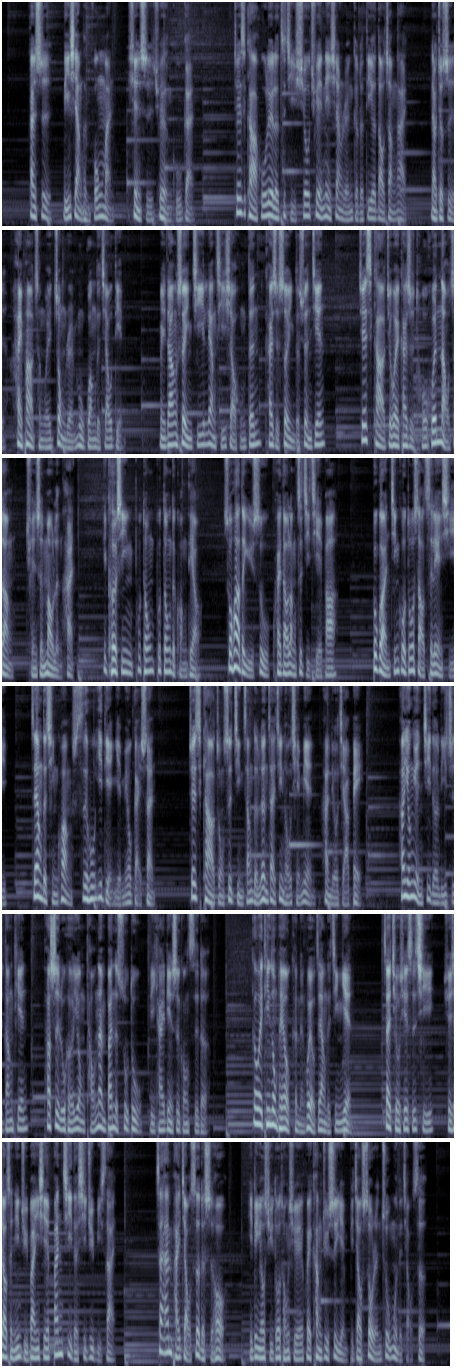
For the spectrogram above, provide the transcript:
但是理想很丰满，现实却很骨感。Jessica 忽略了自己羞怯内向人格的第二道障碍，那就是害怕成为众人目光的焦点。每当摄影机亮起小红灯，开始摄影的瞬间，Jessica 就会开始头昏脑胀，全身冒冷汗，一颗心扑通扑通的狂跳，说话的语速快到让自己结巴。不管经过多少次练习，这样的情况似乎一点也没有改善。Jessica 总是紧张地愣在镜头前面，汗流浃背。她永远记得离职当天，她是如何用逃难般的速度离开电视公司的。各位听众朋友可能会有这样的经验：在求学时期，学校曾经举办一些班级的戏剧比赛，在安排角色的时候，一定有许多同学会抗拒饰演比较受人注目的角色，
